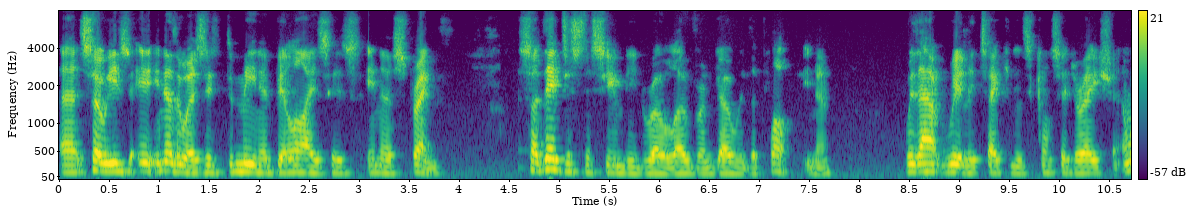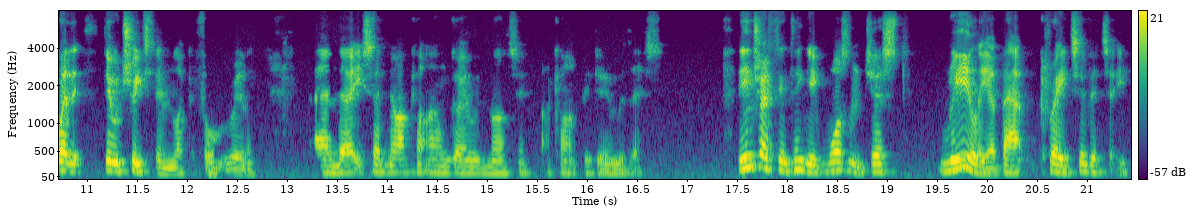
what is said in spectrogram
Uh, so he's, in other words, his demeanour belies his inner strength. So they just assumed he'd roll over and go with the plot, you know, without really taking into consideration. And whether they were treating him like a fool, really. And uh, he said, "No, I can't. I'm going with Martyn. I can't be doing with this." The interesting thing, it wasn't just really about creativity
